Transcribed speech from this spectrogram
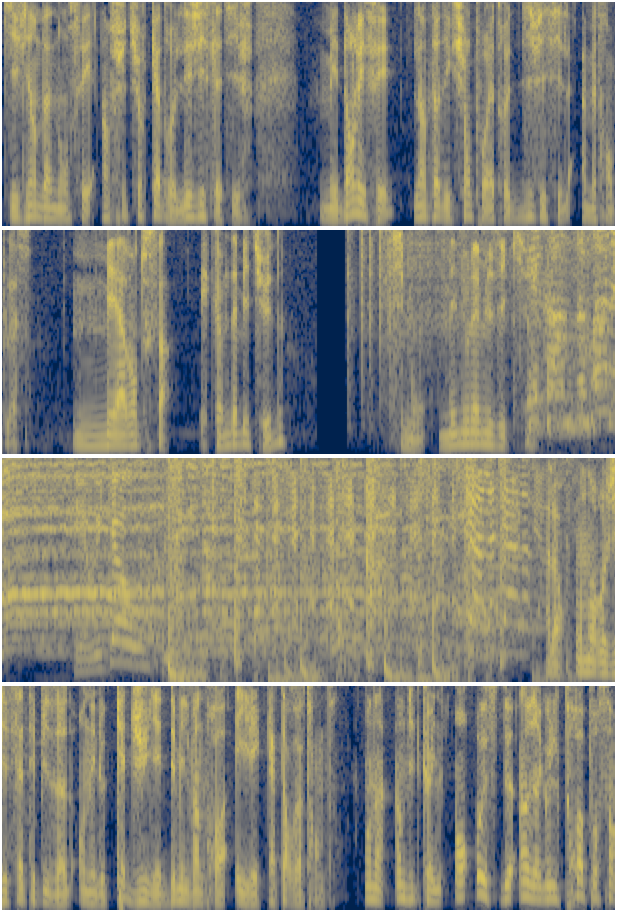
qui vient d'annoncer un futur cadre législatif mais dans les faits, l'interdiction pourrait être difficile à mettre en place. Mais avant tout ça, et comme d'habitude, Simon, mets-nous la musique. Here comes the money. Here we go. Alors, on enregistre cet épisode, on est le 4 juillet 2023 et il est 14h30 on a un Bitcoin en hausse de 1,3%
